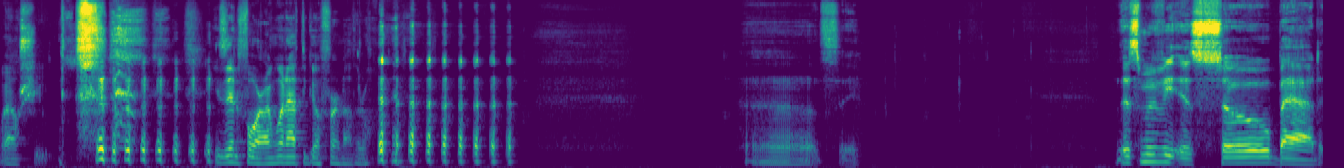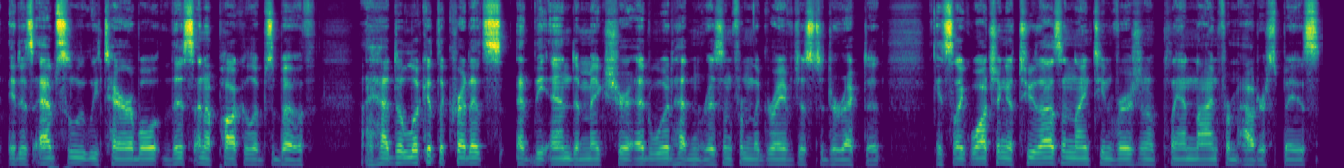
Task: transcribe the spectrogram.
Well, shoot. He's in four. I'm going to have to go for another one. Uh, let's see. This movie is so bad. It is absolutely terrible. This and Apocalypse both. I had to look at the credits at the end to make sure Ed Wood hadn't risen from the grave just to direct it. It's like watching a 2019 version of Plan 9 from outer space.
